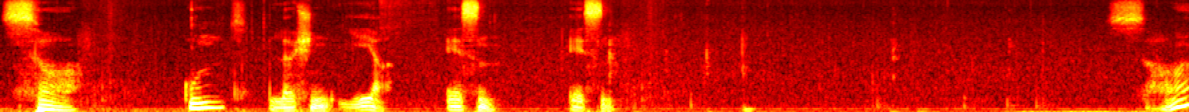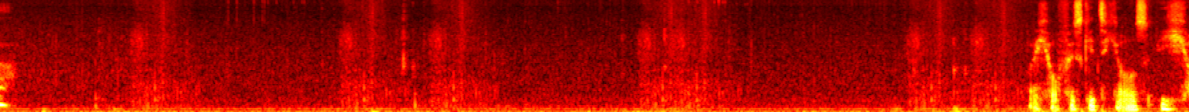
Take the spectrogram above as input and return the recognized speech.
So. Und löschen. Yeah. Essen. Essen. So. Ich hoffe, es geht sich aus. Ich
